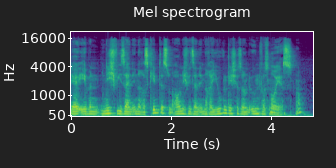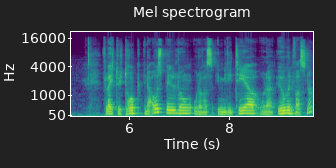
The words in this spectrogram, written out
der eben nicht wie sein inneres Kind ist und auch nicht wie sein innerer Jugendlicher, sondern irgendwas Neues. Ne? Vielleicht durch Druck in der Ausbildung oder was im Militär oder irgendwas. Ne?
